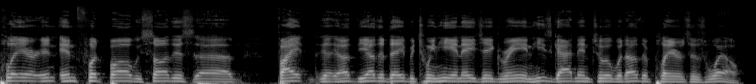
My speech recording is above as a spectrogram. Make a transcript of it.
player in, in football? We saw this uh, fight the, the other day between he and AJ Green. He's gotten into it with other players as well.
